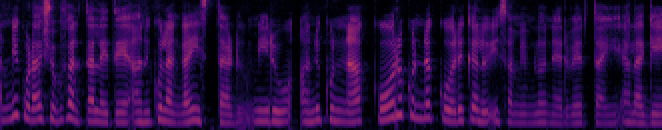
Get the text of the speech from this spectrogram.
అన్నీ కూడా శుభ ఫలితాలు అయితే అనుకూలంగా ఇస్తాడు. మీరు అనుకున్న కోరుకున్న కోరికలు ఈ సమయంలో నెరవేరుతాయి. అలాగే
